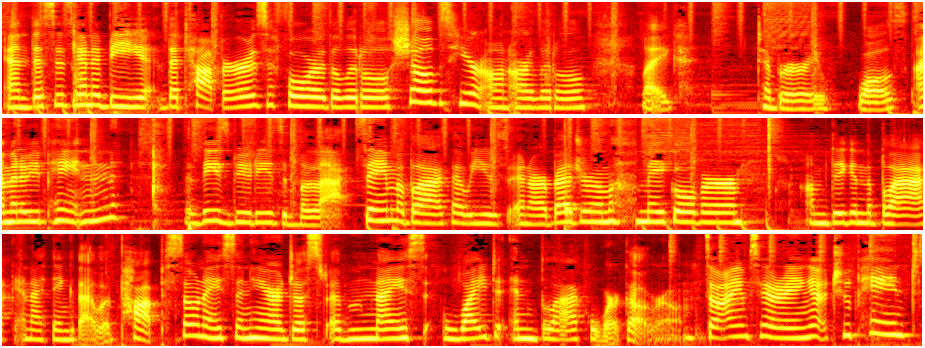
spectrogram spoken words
and this is gonna be the toppers for the little shelves here on our little like temporary walls. I'm gonna be painting these beauties black. Same black that we used in our bedroom makeover. I'm digging the black and I think that would pop so nice in here. Just a nice white and black workout room. So I am starting to paint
